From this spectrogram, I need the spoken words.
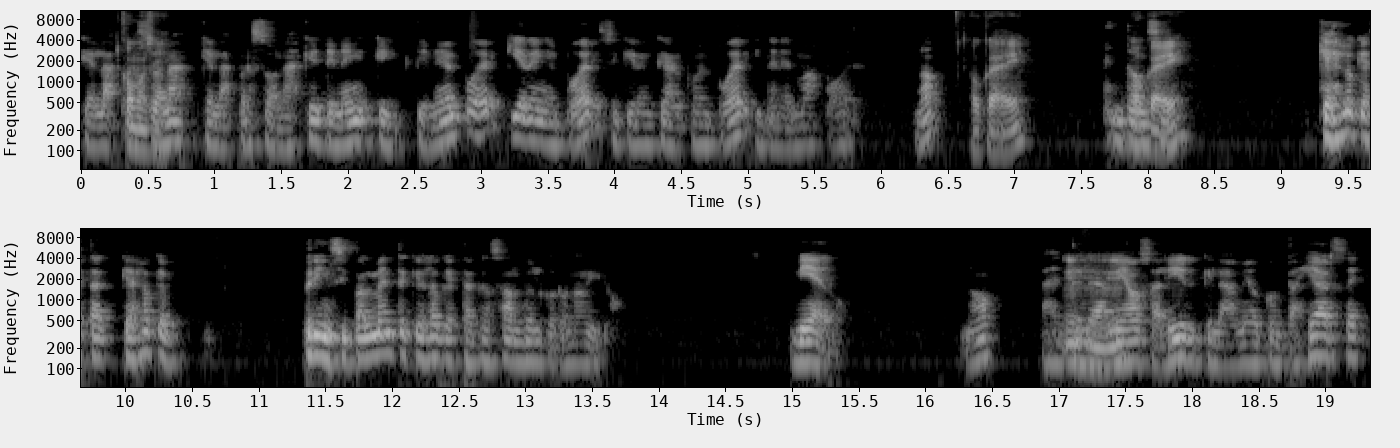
Que las, personas, que las personas que tienen, que tienen el poder quieren el poder y se quieren quedar con el poder y tener más poder, ¿no? Ok, Entonces. ¿Qué es lo que está, qué es lo que, principalmente, qué es lo que está causando el coronavirus? Miedo, ¿no? La gente le da miedo salir, que le da miedo contagiarse,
